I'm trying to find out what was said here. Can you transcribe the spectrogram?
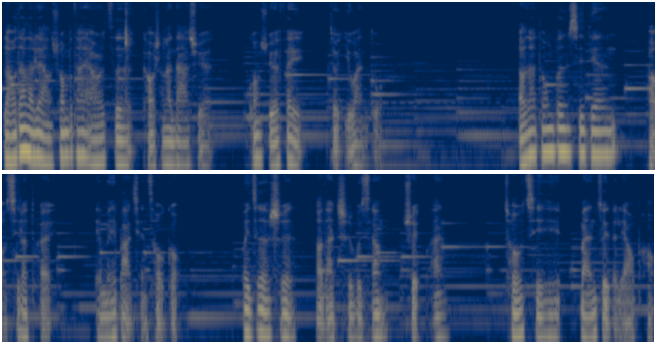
老大的两双胞胎儿子考上了大学，光学费。就一万多，老大东奔西颠跑细了腿，也没把钱凑够。为这事，老大吃不香睡不安，愁起满嘴的燎泡。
